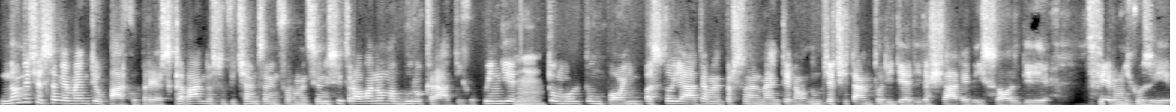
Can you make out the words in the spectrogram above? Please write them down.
non necessariamente opaco, perché scavando a sufficienza le informazioni si trovano, ma burocratico. Quindi è mm. tutto molto un po' impastoiato. A me personalmente no, non piace tanto l'idea di lasciare dei soldi fermi così.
